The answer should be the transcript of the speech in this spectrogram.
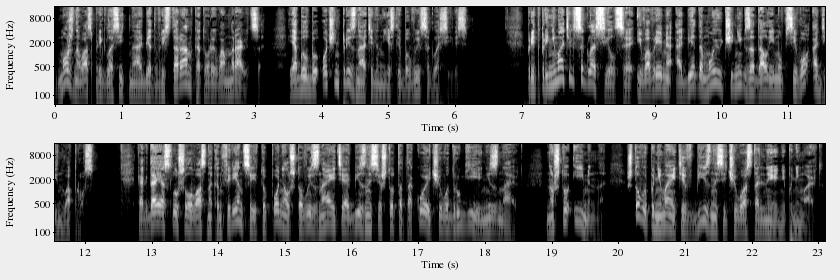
Можно вас пригласить на обед в ресторан, который вам нравится. Я был бы очень признателен, если бы вы согласились». Предприниматель согласился, и во время обеда мой ученик задал ему всего один вопрос. Когда я слушал вас на конференции, то понял, что вы знаете о бизнесе что-то такое, чего другие не знают. Но что именно? Что вы понимаете в бизнесе, чего остальные не понимают?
